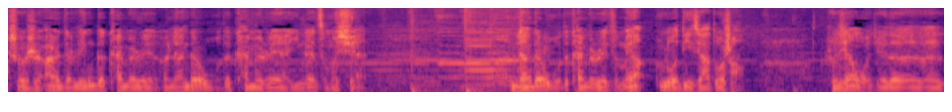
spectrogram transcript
说是二点零的凯美瑞和两点五的凯美瑞啊，应该怎么选？两点五的凯美瑞怎么样？落地价多少？首先，我觉得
